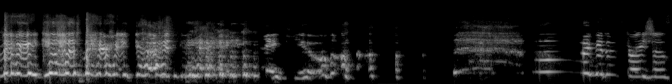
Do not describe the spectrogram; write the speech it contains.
Very good, very good. Yay! Thank you. oh my goodness gracious.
